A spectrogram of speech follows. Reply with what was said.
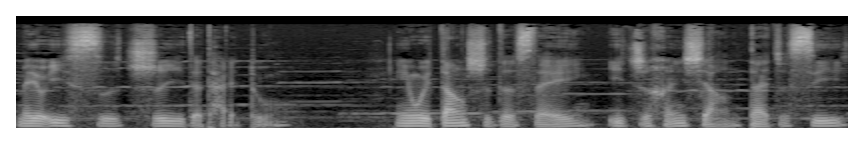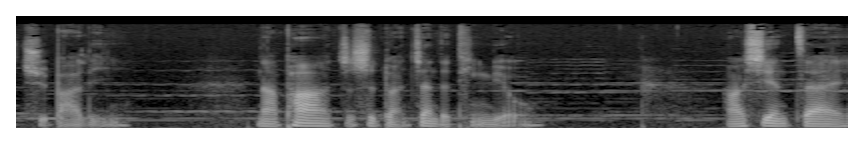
没有一丝迟疑的态度，因为当时的谁一直很想带着 C 去巴黎，哪怕只是短暂的停留。而现在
